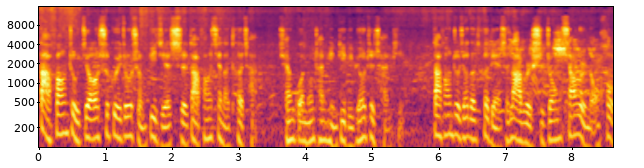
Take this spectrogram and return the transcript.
大方皱椒是贵州省毕节市大方县的特产，全国农产品地理标志产品。大方皱胶的特点是辣味适中，香味浓厚。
